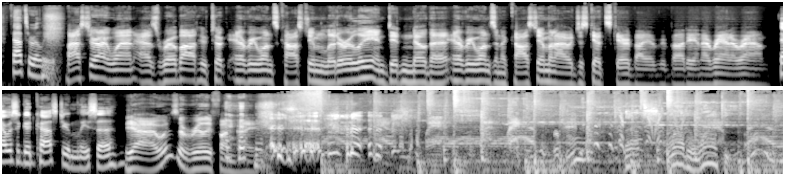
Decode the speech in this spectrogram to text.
That's a relief. Last year I went as Robot who took everyone's costume literally and didn't know that everyone's in a costume and I would just get scared by everybody and I ran around. That was a good costume, Lisa. Yeah, it was a really fun night. That's rather wacky.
